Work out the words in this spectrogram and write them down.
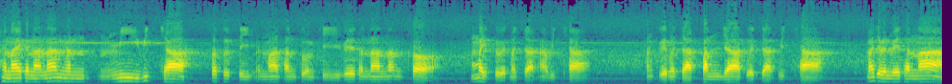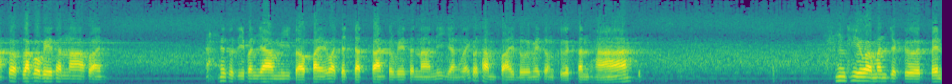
ถ้าในขณะนั้นมันมีวิชาพระสติมันมาทันท่วงทีเวทนานั้นก็ไม่เกิดมาจากอาวิชชา มันเกิดมาจากปัญญาเกิดจากวิชามันจะเป็นเวทนา ก็สักว่าเวทนาไป สติปัญญามีต่อไปว่าจะจัดการกับเวทนานี้อย่างไรก็ทำไปโดยไม่ต้องเกิดปัญหา ที่ว่ามันจะเกิดเป็น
